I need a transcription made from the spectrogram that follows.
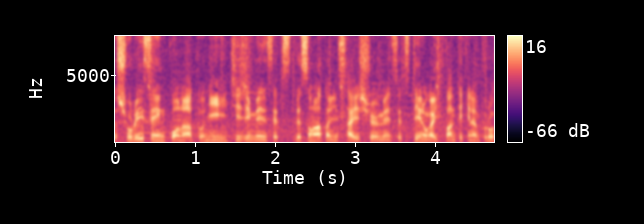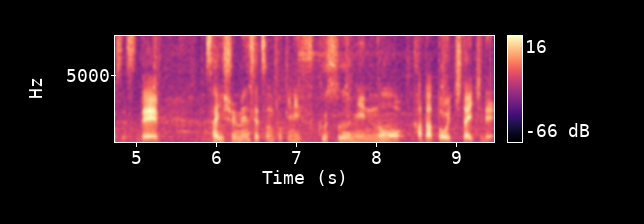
書類選考の後に一次面接でその後に最終面接っていうのが一般的なプロセスで最終面接の時に複数人の方と1対1で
